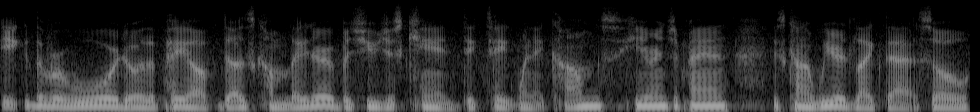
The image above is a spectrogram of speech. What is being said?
it, the reward or the payoff does come later, but you just can't dictate when it comes here in Japan. It's kind of weird like that. So,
